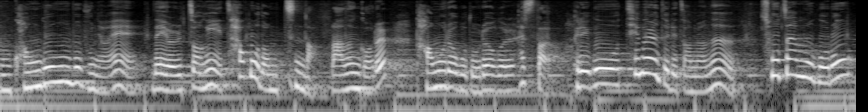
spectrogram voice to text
음, 광고 홍보 분야에 내 열정이 차고 넘친다 라는 거를 담으려고 노력을 했어요. 그리고 팁을 드리자면은 소제목으로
